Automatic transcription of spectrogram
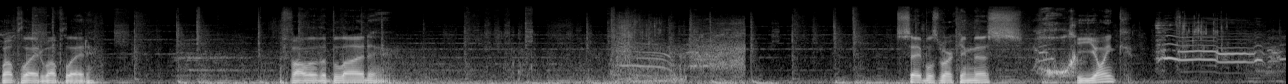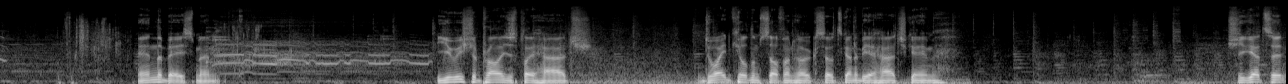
Well played, well played. Follow the blood. Sable's working this. Yoink. In the basement. Yui should probably just play Hatch. Dwight killed himself on Hook, so it's gonna be a Hatch game. She gets it.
